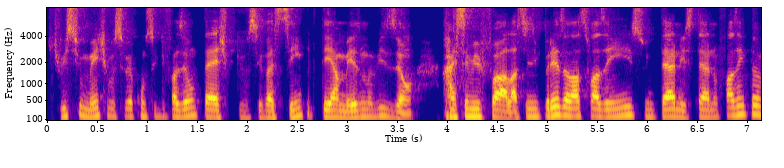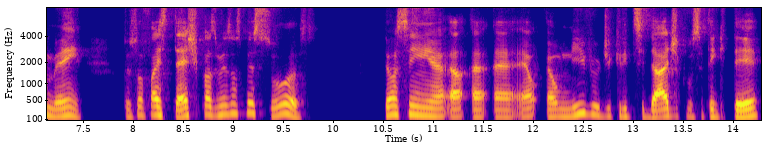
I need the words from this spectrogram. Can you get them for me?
dificilmente você vai conseguir fazer um teste, porque você vai sempre ter a mesma visão. Aí você me fala, as empresas elas fazem isso, interno e externo, fazem também. A pessoa faz teste com as mesmas pessoas. Então, assim, é, é, é, é, o nível de criticidade que você tem que ter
